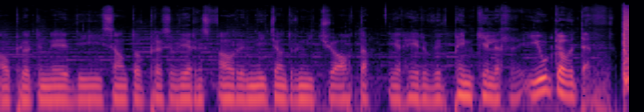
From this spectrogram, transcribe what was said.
á plötunni The Sound of Perseverance árið 1998 ég er heyru við Painkiller í útgáfu Death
